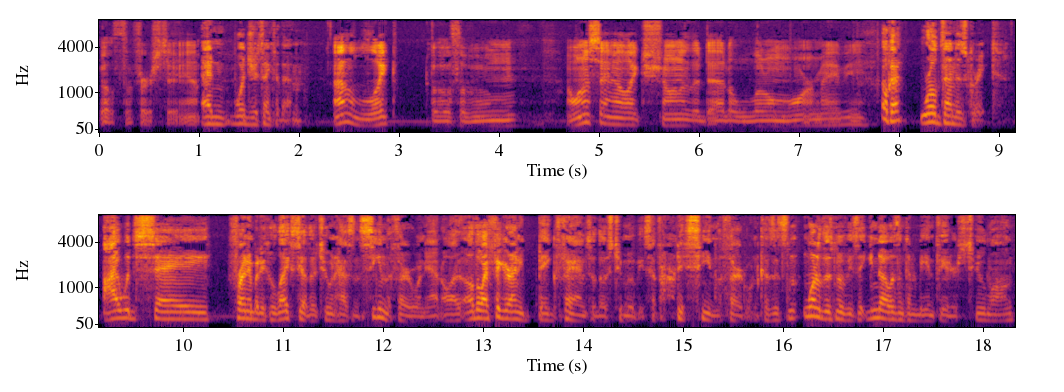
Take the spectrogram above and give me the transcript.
Both the first two, yeah. and what'd you think of them? I like both of them. I want to say I like Shaun of the Dead a little more, maybe. Okay, World's End is great. I would say for anybody who likes the other two and hasn't seen the third one yet, although I figure any big fans of those two movies have already seen the third one because it's one of those movies that you know isn't going to be in theaters too long.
